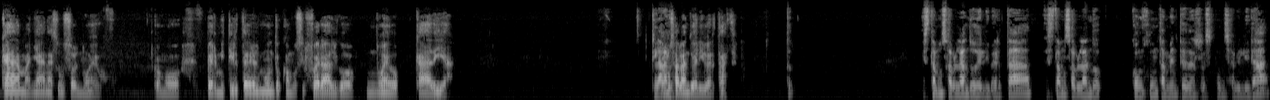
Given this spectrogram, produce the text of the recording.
cada mañana es un sol nuevo, como permitirte ver el mundo como si fuera algo nuevo cada día. Estamos hablando de libertad. Estamos hablando de libertad, estamos hablando conjuntamente de responsabilidad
